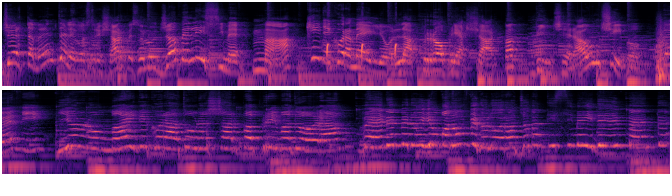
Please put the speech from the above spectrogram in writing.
Certamente le vostre sciarpe sono già bellissime, ma chi decora meglio la propria sciarpa vincerà un cibo. Benny, io non ho mai decorato una sciarpa prima d'ora! Beh, nemmeno io, ma non vedo l'ora. Ho già tantissime idee in mente.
